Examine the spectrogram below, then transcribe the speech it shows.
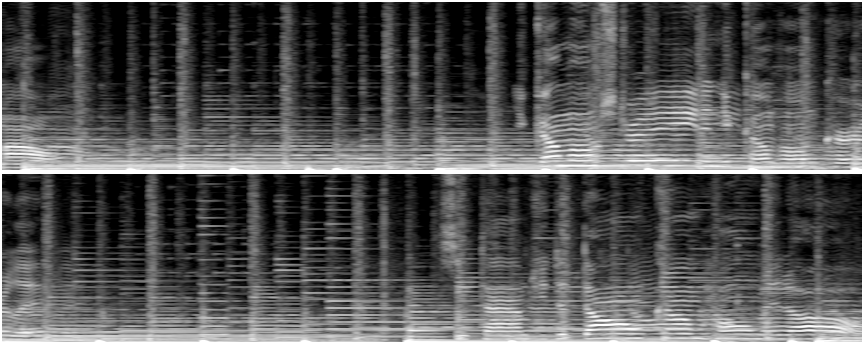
You come home straight and you come home curly. Sometimes you just don't come home at all.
